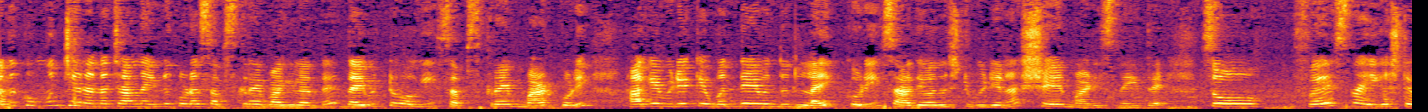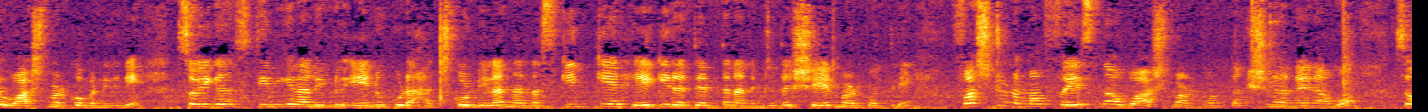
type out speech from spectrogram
ಅದಕ್ಕೂ ಮುಂಚೆ ನನ್ನ ಚಾನಲ್ನ ಇನ್ನೂ ಕೂಡ ಸಬ್ಸ್ಕ್ರೈಬ್ ಆಗಿಲ್ಲ ಅಂದರೆ ದಯವಿಟ್ಟು ಹೋಗಿ ಸಬ್ಸ್ಕ್ರೈಬ್ ಮಾಡ್ಕೊಳ್ಳಿ. ಹಾಗೆ ವಿಡಿಯೋಕ್ಕೆ ಒಂದೇ ಒಂದು ಲೈಕ್ ಕೊಡಿ. ಸಾಧ್ಯವಾದಷ್ಟು ವಿಡಿಯೋನ ಶೇರ್ ಮಾಡಿ ಸ್ನೇಹಿತರೆ. ಸೊ ಫೇಸ್ನ ಈಗಷ್ಟೇ ವಾಶ್ ಬಂದಿದ್ದೀನಿ. ಸೊ ಈಗ ಸ್ಕಿನ್ಗೆ ನಾನು ಇನ್ನೂ ಏನೂ ಕೂಡ ಹಚ್ಕೊಂಡಿಲ್ಲ. ನನ್ನ ಸ್ಕಿನ್ ಕೇರ್ ಹೇಗಿರುತ್ತೆ ಅಂತ ನಾನು ನಿಮ್ಮ ಜೊತೆ ಶೇರ್ ಮಾಡ್ಕೊತೀನಿ. ಫಸ್ಟು ನಮ್ಮ ಫೇಸ್ನ ವಾಶ್ ಮಾಡ್ಕೊಂಡ ತಕ್ಷಣನೇ ನಾವು ಸೊ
